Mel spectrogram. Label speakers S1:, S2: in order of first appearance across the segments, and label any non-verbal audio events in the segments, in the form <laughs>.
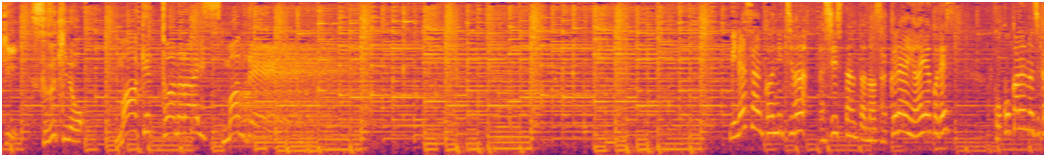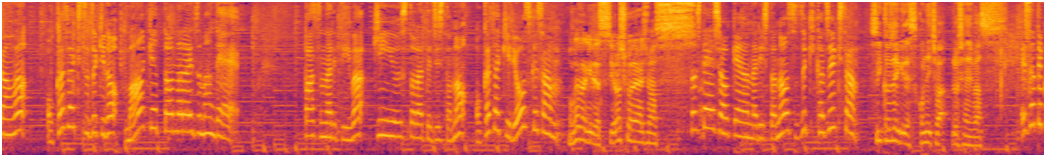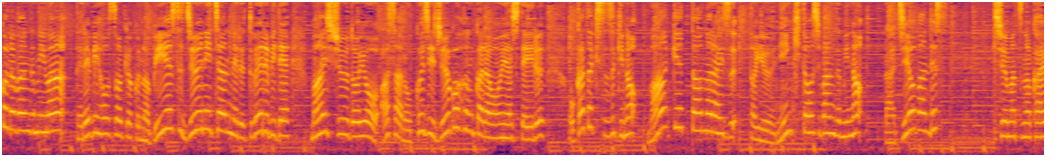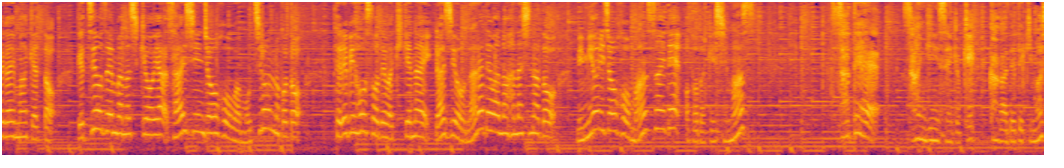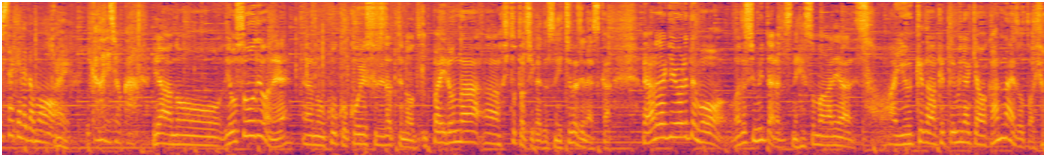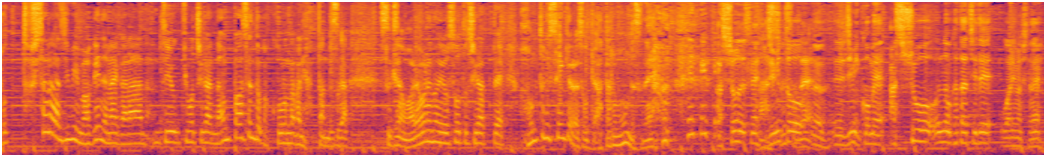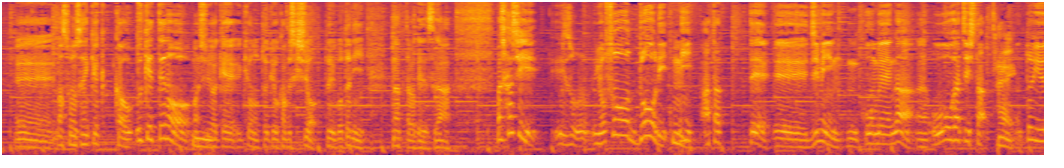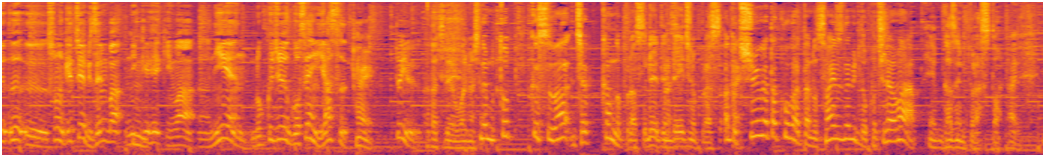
S1: 崎鈴木のマーケットアナライズマンデー
S2: 皆さんこんにちは。アシスタントの桜井彩子です。ここからの時間は岡崎鈴木のマーケットアナライズマンデーパーソナリティは金融ストラテジストの岡崎良介さん。
S3: 岡崎です。よろしくお願いします。
S2: そして証券アナリストの鈴木一之さん。
S4: 鈴木和之です。こんにちは。よろしくお願いします。
S2: えさてこの番組はテレビ放送局の BS12 チャンネル12で毎週土曜朝6時15分からオンエアしている岡崎鈴木のマーケットアナライズという人気投資番組のラジオ版です。週末の海外マーケット月曜前場の市況や最新情報はもちろんのことテレビ放送では聞けないラジオならではの話など耳寄り情報満載でお届けします。さて参議院選挙結果が出てきましたけれども、はい、いかがでしょうか？
S3: いやあの予想ではねあのこうこうこういう数字だっていうのをいっぱいいろんな人たちがですね言ってたじゃないですか。であれだけ言われても私みたいなですねへそ曲がりはそうは言うけど開けてみなきゃ分かんないぞとひょっとしたら自民負けんじゃないかななんていう気持ちが何パーセントか心の中にあったんですが鈴木さん我々の予想と違って本当に選挙の予想って当たるもんですね。<laughs>
S4: 圧勝ですね。自民党、ね。うん、自民公明圧勝の形で終わりましたね、えーまあ、その選挙結果を受けての、まあ、週明け、うん、今日の東京株式市場ということになったわけですが、まあ、しかし予想通りに当たって、うんえー、自民、公明が大勝ちした。という、はい、その月曜日前場日経平均は2円65銭安、はいという形で終わりました。
S3: でもトピックスは若干のプラス0.01のプラス。あと中型小型のサイズで見るとこちらは、えー、がぜプラスと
